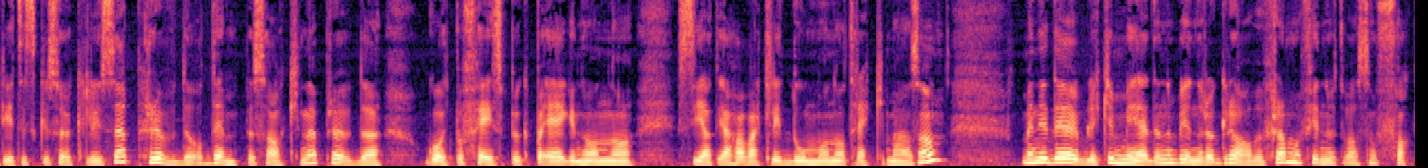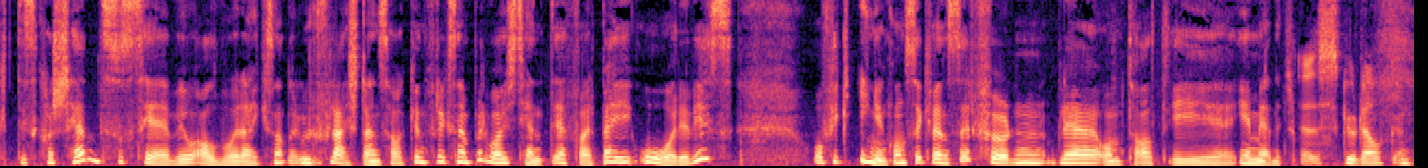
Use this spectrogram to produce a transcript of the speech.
kritiske søkelyset, prøvde å dempe sakene, prøvde å gå ut på Facebook på egen hånd og si at jeg har vært litt dum og nå trekker meg og sånn. Men i det øyeblikket mediene begynner å grave fram og finne ut hva som faktisk har skjedd, så ser vi jo alvoret. ikke sant? Ulf Leirstein-saken f.eks. var jo kjent i Frp i årevis og fikk ingen konsekvenser før den ble omtalt i, i medier. Eh, Skurdal, en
